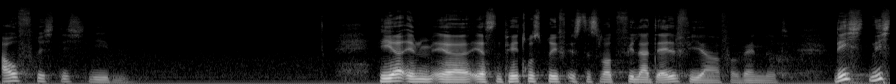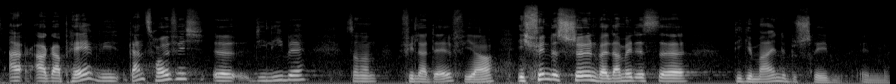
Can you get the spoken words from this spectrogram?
aufrichtig lieben. Hier im äh, ersten Petrusbrief ist das Wort Philadelphia verwendet. Nicht, nicht Agape, wie ganz häufig äh, die Liebe, sondern Philadelphia. Ich finde es schön, weil damit ist äh, die Gemeinde beschrieben in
